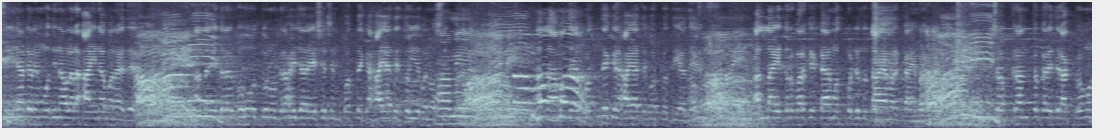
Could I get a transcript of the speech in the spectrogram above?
সিনাটারে মদিনাওয়ালার আয়না বানায় দেয়। আল্লাহ এদের বহুত গুণগ্রাহী যারা এসেছেন প্রত্যেকে হায়াতে তৈয়বা নসিব। আল্লাহ আমাদের প্রত্যেকের হায়াতে বরকত দিয়ে দেয় আল্লাহ এই দরবারকে কায়ামত পর্যন্ত দায় আমার কায়েম চক্রান্তকারীদের আক্রমণ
